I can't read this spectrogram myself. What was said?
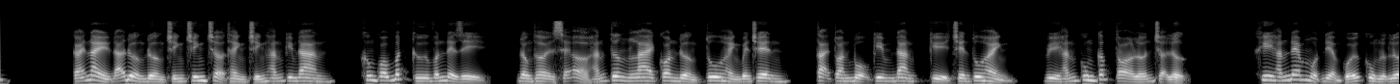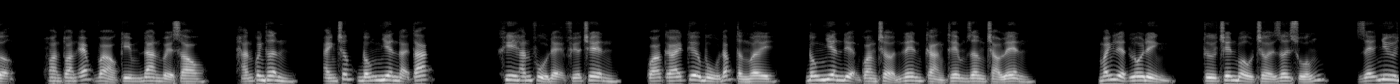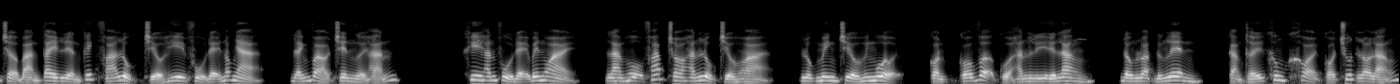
Cái này đã đường đường chính chính trở thành chính hắn kim đan, không có bất cứ vấn đề gì, đồng thời sẽ ở hắn tương lai con đường tu hành bên trên, tại toàn bộ kim đan kỳ trên tu hành, vì hắn cung cấp to lớn trợ lực. Khi hắn đem một điểm cuối cùng lực lượng, hoàn toàn ép vào kim đan về sau, hắn quanh thân, ánh chớp đống nhiên đại tác. Khi hắn phủ đệ phía trên, quá cái kia bù đắp tầng mây, đống nhiên điện quang trở nên càng thêm dâng trào lên. mãnh liệt lôi đỉnh, từ trên bầu trời rơi xuống, dễ như trở bàn tay liền kích phá lục triều hy phủ đệ nóc nhà, đánh vào trên người hắn. Khi hắn phủ đệ bên ngoài, làm hộ pháp cho hắn lục triều hòa, lục minh triều huynh muội, còn có vợ của hắn Lý Yến Lăng, đồng loạt đứng lên, cảm thấy không khỏi có chút lo lắng.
